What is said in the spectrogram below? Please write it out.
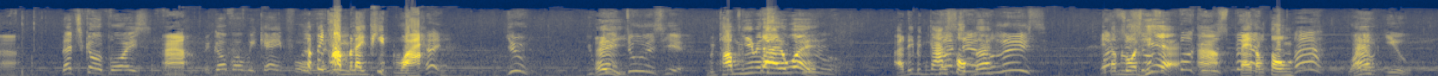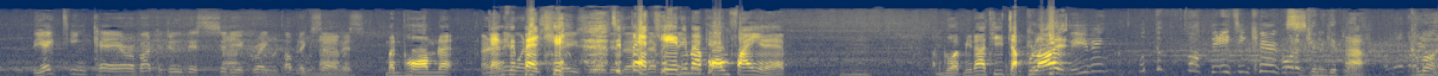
อ่า Let's go, boys. อ้าว We got what we came for. แล้วไป We're ทำอะไรผิดวะ Hey, you! You Hey. can't do this here. มึงทำงี้ไม่ได้นะเว้ยอันนี้เป็นงานศพนะ Goddamn police! ไอ้ Why don't ตำรวจ you show เฮีย some fucking อ้าว respect? แปลตรง Huh? Why Huh? don't you? The 18K are about to do this city a great public service. ๆมันพร้อมนะ And แก๊ง anyone who 18K stays here deserves 18K นี่มาพร้อมไฟเลยครับอืมตำรวจมีหน้าที่จับผู้ร้าย Leaving? What the fuck? The 18 k going This is gonna get อ้าว Come on.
